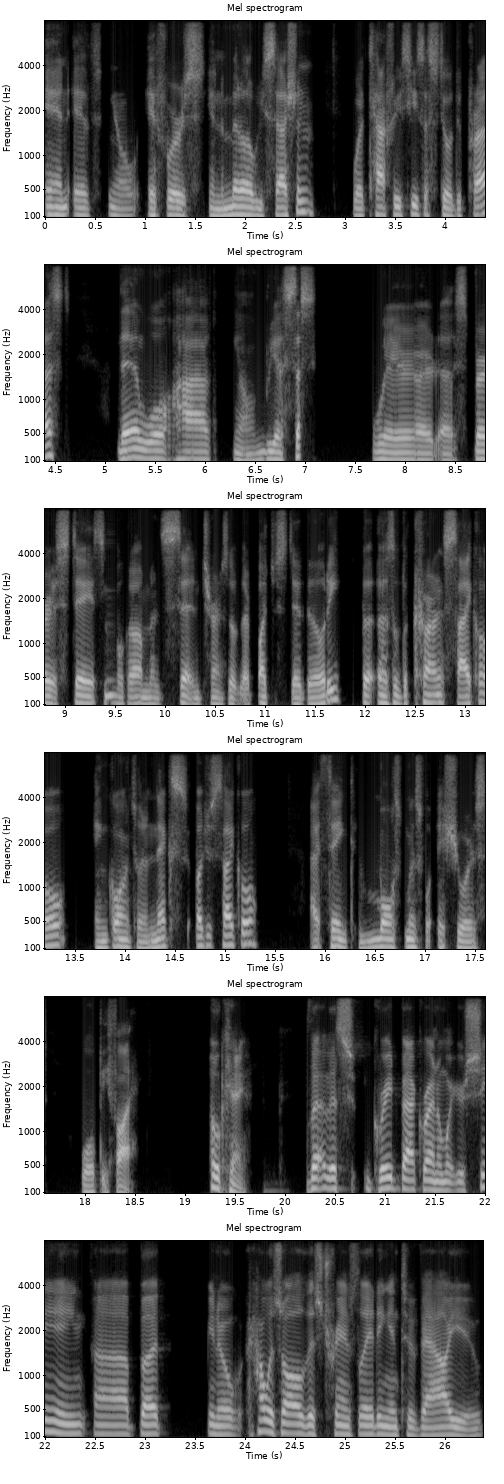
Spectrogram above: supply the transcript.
and if you know if we're in the middle of recession, where tax receipts are still depressed, then we'll have, you know, reassess where the various states and governments sit in terms of their budget stability. But as of the current cycle and going to the next budget cycle, I think most municipal issuers will be fine. Okay. That's great background on what you're seeing. Uh, but, you know, how is all this translating into value?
